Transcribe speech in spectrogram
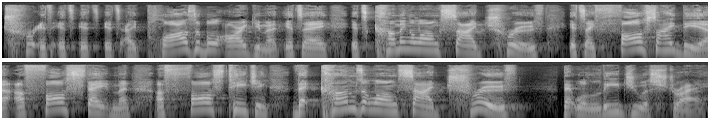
tr- it's, it's, it's, it's a plausible argument. It's, a, it's coming alongside truth. It's a false idea, a false statement, a false teaching that comes alongside truth that will lead you astray.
